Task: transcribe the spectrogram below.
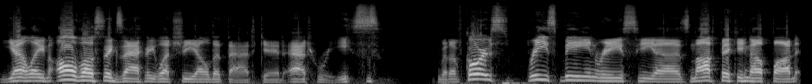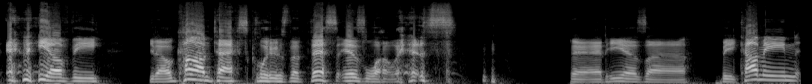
yelling almost exactly what she yelled at that kid at Reese. But of course, Reese being Reese, he uh, is not picking up on any of the you know, context clues that this is Lois. And he is uh becoming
